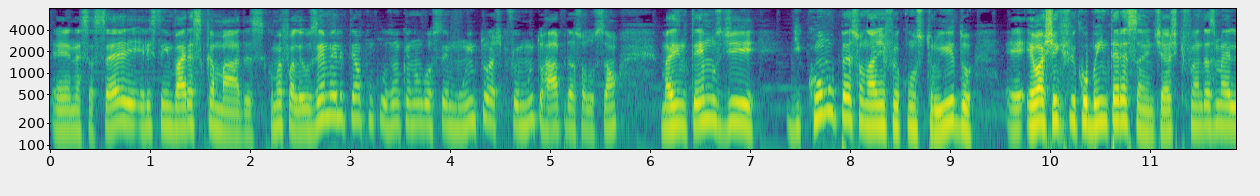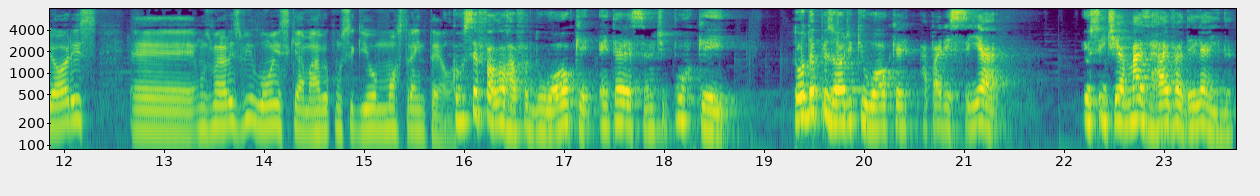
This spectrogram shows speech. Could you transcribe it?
é, nessa série, eles têm várias camadas. Como eu falei, o Zemo ele tem uma conclusão que eu não gostei muito, acho que foi muito rápida a solução, mas em termos de, de como o personagem foi construído, é, eu achei que ficou bem interessante. Acho que foi uma das melhores. É, um dos melhores vilões que a Marvel conseguiu mostrar em tela. Como você falou, Rafa, do Walker, é interessante porque todo episódio que o Walker aparecia, eu sentia mais raiva dele ainda.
